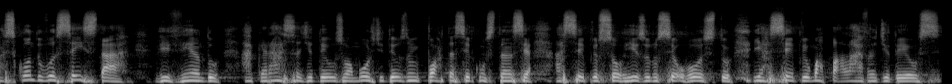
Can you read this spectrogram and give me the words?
Mas quando você está vivendo a graça de Deus, o amor de Deus, não importa a circunstância, há sempre o um sorriso no seu rosto e há sempre uma palavra de Deus.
